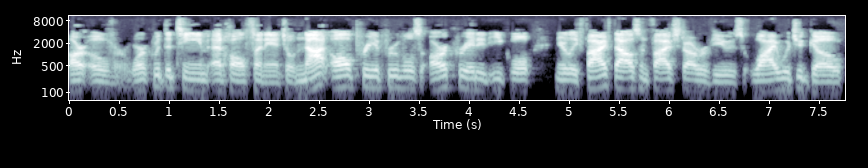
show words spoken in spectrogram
are over. Work with the team at Hall Financial. Not all pre approvals are created equal. Nearly 5,000 five star reviews. Why would you go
